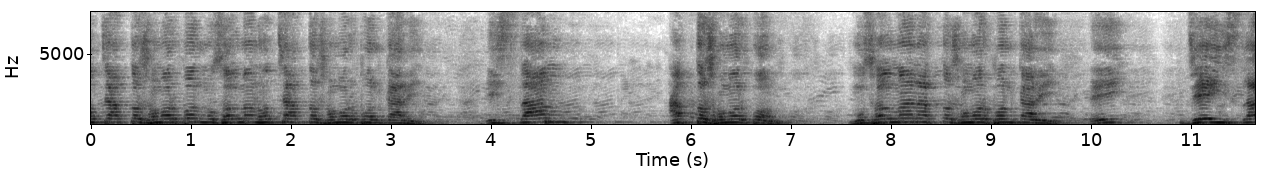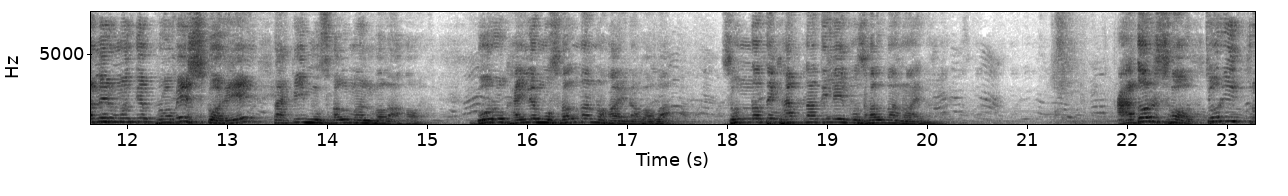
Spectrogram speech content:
হচ্ছে আত্মসমর্পণ, মুসলমান হচ্ছে আত্মসমর্পণকারী। ইসলাম আত্মসমর্পণ, মুসলমান আত্মসমর্পণকারী। এই যে ইসলামের মধ্যে প্রবেশ করে, তাকেই মুসলমান বলা হয়। গরু খাইলে মুসলমান হয় না বাবা। সুন্নতে খাতনা দিলেই মুসলমান হয় না। আদর্শ, চরিত্র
